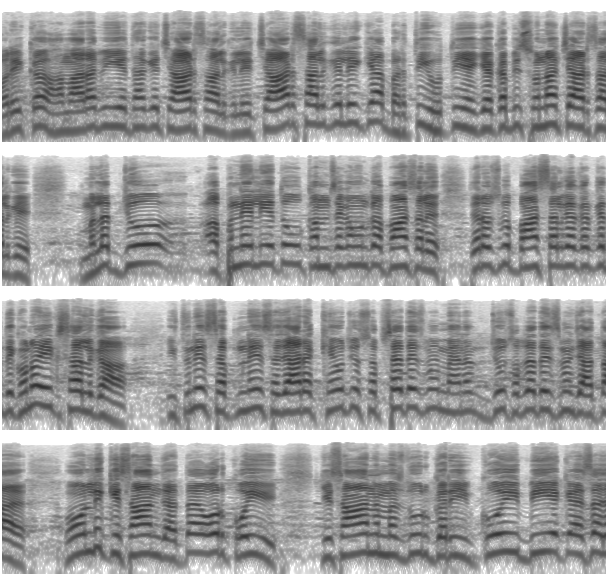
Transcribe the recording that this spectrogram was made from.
और एक हमारा भी ये था कि चार साल के लिए। चार साल के लिए क्या भर्ती होती है क्या? कभी सुना चार साल के? मतलब जो अपने लिए तो कम से कम उनका पाँच साल जरा उसको पाँच साल का करके देखो ना, एक साल का। इतने सपने सजा रखे हो जो सबसे ज़्यादा इसमें मेहनत, जो सबसे ज़्यादा इसमें जाता है, वो ओनली किसान जाता है। और कोई किसान, मजदूर, गरीब, कोई भी एक ऐसा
